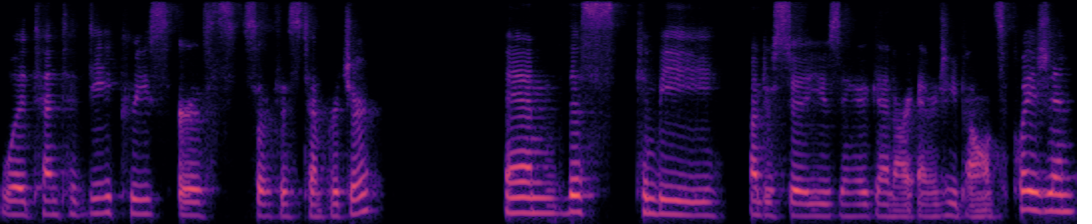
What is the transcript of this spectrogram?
would tend to decrease Earth's surface temperature. And this can be understood using, again, our energy balance equation.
